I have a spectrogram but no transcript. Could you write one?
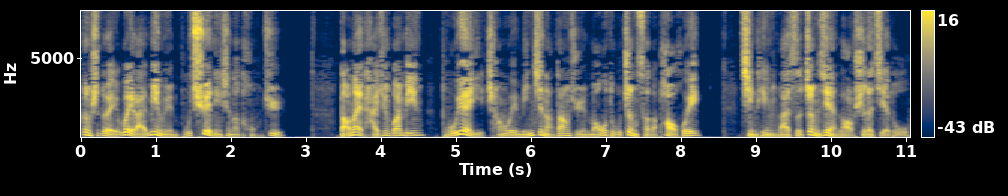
更是对未来命运不确定性的恐惧。岛内台军官兵不愿意成为民进党当局谋独政策的炮灰。请听来自郑健老师的解读。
